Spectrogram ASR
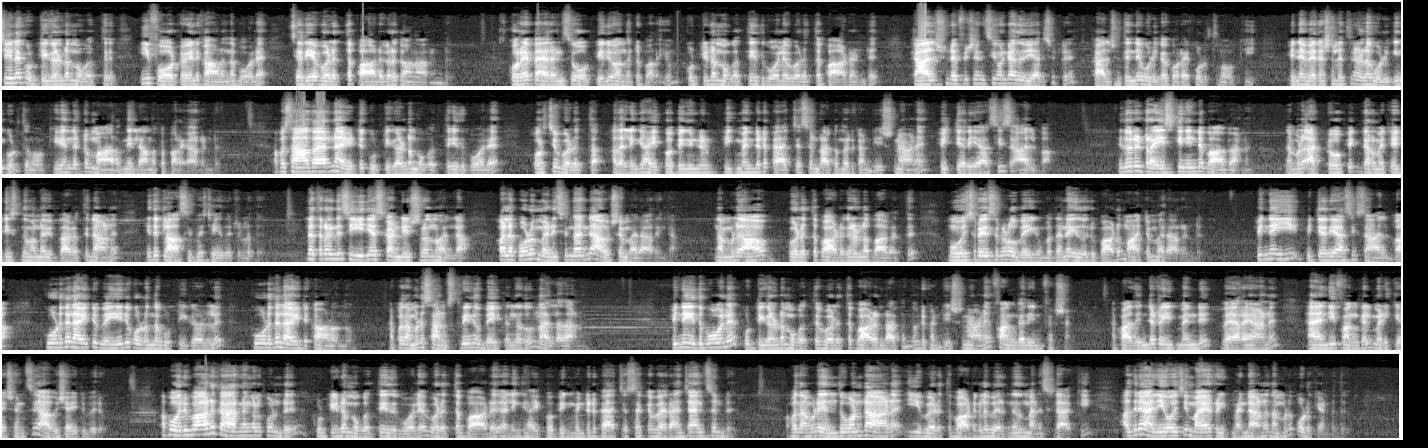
ചില കുട്ടികളുടെ മുഖത്ത് ഈ ഫോട്ടോയിൽ കാണുന്ന പോലെ ചെറിയ വെളുത്ത പാടുകൾ കാണാറുണ്ട്. കുറെ പാരന്റ്സ് ഒ പിയിൽ വന്നിട്ട് പറയും കുട്ടിയുടെ മുഖത്ത് ഇതുപോലെ വെളുത്ത പാടുണ്ട്. കാൽഷ്യം ഡെഫിഷ്യൻസി കൊണ്ടാന്ന് വിചാരിച്ചിട്ട് കാൽഷ്യത്തിന്റെ ഗുളിക കുറെ കൊടുത്തു നോക്കി. പിന്നെ വിരശലത്തിനുള്ള ഗുളികയും കൊടുത്തു നോക്കി. എന്നിട്ട് മാറുന്നില്ല എന്നൊക്കെ പറയാറുണ്ട്. അപ്പൊ സാധാരണയായിട്ട് കുട്ടികളുടെ മുഖത്ത് ഇതുപോലെ കുറച്ച് വെളുത്ത അതല്ലെങ്കിൽ ഹൈപ്പോ പിഗ്മെന്റഡ് പാച്ചസ് ഉണ്ടാക്കുന്ന ഒരു കണ്ടീഷനാണ് പിറ്റേറിയാസിസ് ആൽബ ഇതൊരു ഡ്രൈ സ്കിന്നിന്റെ ഭാഗമാണ്. നമ്മൾ അട്ടോപിക് ഡെർമറ്റൈറ്റിസ് എന്ന് പറഞ്ഞ വിഭാഗത്തിലാണ് ഇത് ക്ലാസിഫൈ ചെയ്തിട്ടുള്ളത്. ഇത് അത്ര ഒരു സീരിയസ് കണ്ടീഷൻ ഒന്നും അല്ല. പലപ്പോഴും മെഡിസിൻ തന്നെ ആവശ്യം വരാറില്ല. നമ്മൾ ആ വെളുത്ത പാടുകളുള്ള ഭാഗത്ത് മോയ്സ്ചറൈസറുകൾ ഉപയോഗിക്കുമ്പോൾ തന്നെ ഇത് ഒരുപാട് മാറ്റം വരാറുണ്ട്. പിന്നെ ഈ പിറ്റേറിയാസിസ് ആൽബ കൂടുതലായിട്ട് വെയിൽ കൊള്ളുന്ന കുട്ടികളിൽ കൂടുതലായിട്ട് കാണുന്നു. അപ്പോൾ നമ്മൾ സൺസ്ക്രീൻ ഉപയോഗിക്കുന്നതും നല്ലതാണ്. പിന്നെ ഇതുപോലെ കുട്ടികളുടെ മുഖത്ത് വെളുത്ത് പാടുണ്ടാക്കുന്ന ഒരു കണ്ടീഷനാണ് ഫംഗൽ ഇൻഫെക്ഷൻ അപ്പൊ അതിന്റെ ട്രീറ്റ്മെന്റ് വേറെയാണ് ആന്റി ഫംഗൽ മെഡിക്കേഷൻസ് ആവശ്യമായിട്ട് വരും. അപ്പോൾ ഒരുപാട് കാരണങ്ങൾ കൊണ്ട് കുട്ടിയുടെ മുഖത്ത് ഇതുപോലെ വെളുത്ത പാട് അല്ലെങ്കിൽ ഹൈപ്പോ പിഗ്മെന്റഡ് പാച്ചസ് ഒക്കെ വരാൻ ചാൻസ് ഉണ്ട്. അപ്പൊ നമ്മൾ എന്തുകൊണ്ടാണ് ഈ വെളുത്ത പാടുകൾ വരുന്നത് മനസ്സിലാക്കി അതിന് അനുയോജ്യമായ ട്രീറ്റ്മെന്റ് ആണ് നമ്മൾ കൊടുക്കേണ്ടത്.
